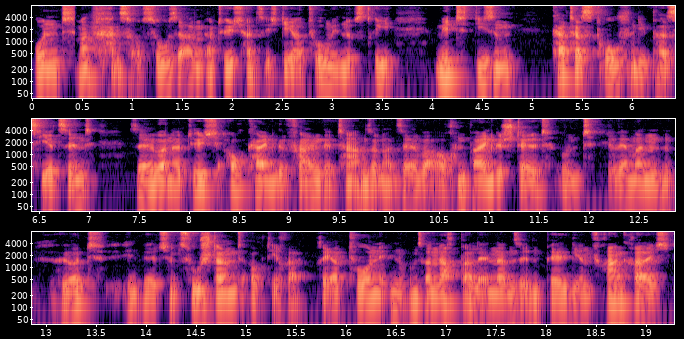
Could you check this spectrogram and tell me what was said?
und man kann es auch so sagen, natürlich hat sich die Atomindustrie mit diesen Katastrophen, die passiert sind, selber natürlich auch keinen Gefallen getan, sondern selber auch ein Bein gestellt. Und wenn man hört, in welchem Zustand auch die Reaktoren in unseren Nachbarländern sind, Belgien, Frankreich,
